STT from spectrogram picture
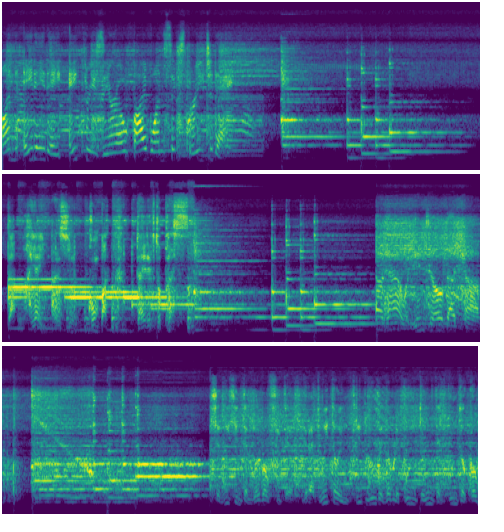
1-888-830-5163 today. nuevo feeder gratuito en www.intel.com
